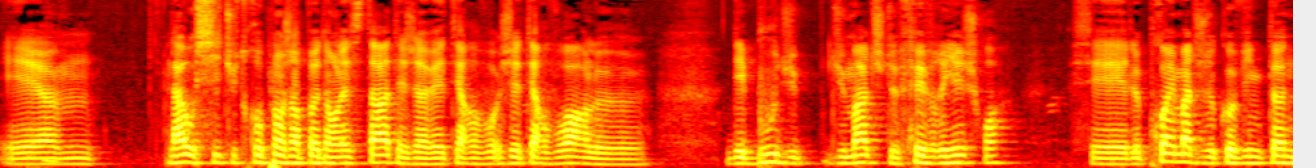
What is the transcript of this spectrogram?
Et euh, là aussi, tu te replonges un peu dans les stats, et j'avais été, revo- été revoir le des bouts du, du match de février, je crois. C'est le premier match de Covington,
